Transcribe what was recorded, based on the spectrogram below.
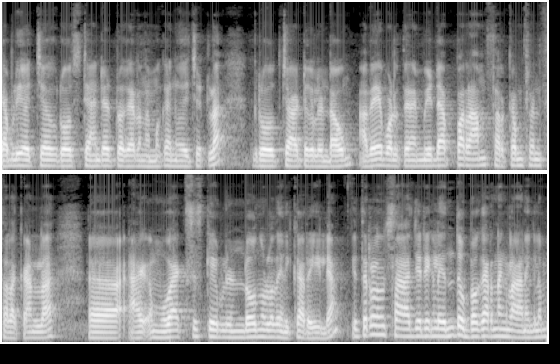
W H growth standard പ്രകാരം നമുക്ക് അനുവദിച്ചിട്ടുള്ള ഗ്രോത്ത് ചാർട്ടുകൾ ഉണ്ടാവും. അതേപോലെ തന്നെ മിഡ് അപ്പർ ആം സർക്കംഫറൻസ് അളക്കാനുള്ള മൂവാക്സിസ് കേബിൾ ഉണ്ടോ എന്നുള്ളത് എനിക്കറിയില്ല. ഇത്തരം സാഹചര്യങ്ങൾ എന്ത് ഉപകരണങ്ങളാണെങ്കിലും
